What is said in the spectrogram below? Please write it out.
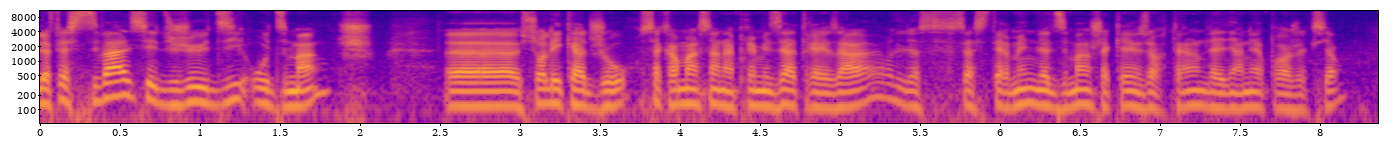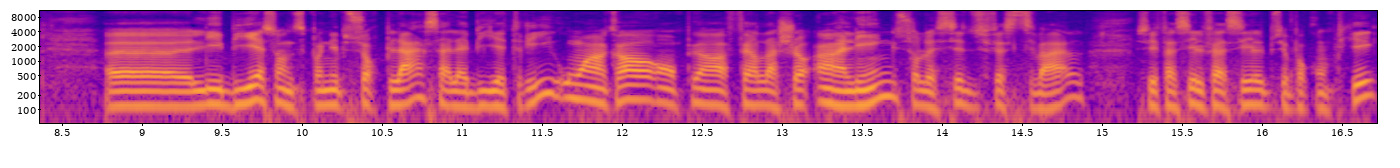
Le festival, c'est du jeudi au dimanche. Euh, sur les quatre jours. Ça commence en après-midi à 13h. Là, ça se termine le dimanche à 15h30 de la dernière projection. Euh, les billets sont disponibles sur place à la billetterie ou encore on peut en faire l'achat en ligne sur le site du festival. C'est facile, facile, puis c'est pas compliqué.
